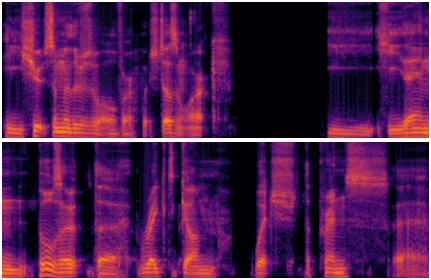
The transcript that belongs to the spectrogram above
He shoots him with a revolver, which doesn't work. He he then pulls out the rigged gun, which the prince uh,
